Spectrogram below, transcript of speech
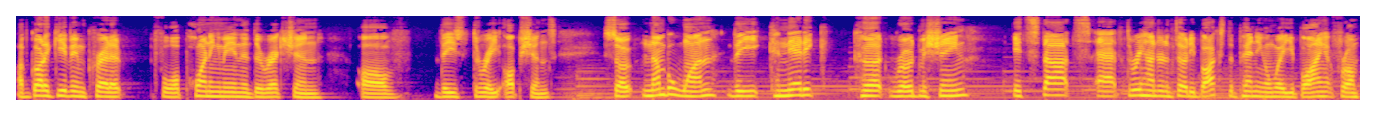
I've got to give him credit for pointing me in the direction of these three options. So, number one, the Kinetic Kurt Road Machine. It starts at 330 bucks depending on where you're buying it from.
